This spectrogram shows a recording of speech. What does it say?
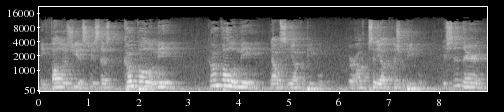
he follows Jesus. Jesus says, Come follow me. Come follow me. Now I'll send you out for people. Or I'll send you out to fish for people. You're sitting there and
